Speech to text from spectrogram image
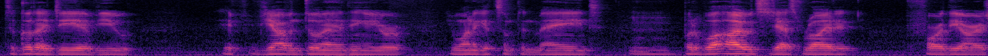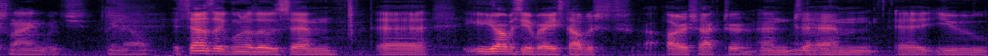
it's a good idea if you if, if you haven't done anything or you're you want to get something made. Mm-hmm. But what I would suggest write it for the Irish language. You know, it sounds like one of those. Um, uh, you're obviously a very established Irish actor, and mm. um, uh, you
